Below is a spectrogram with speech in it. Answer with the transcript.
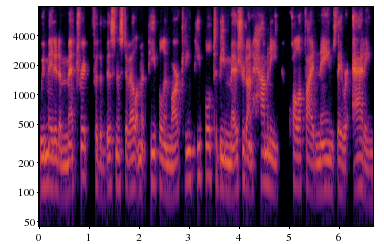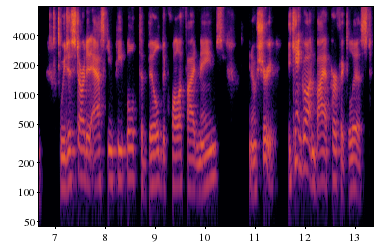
We made it a metric for the business development people and marketing people to be measured on how many qualified names they were adding. We just started asking people to build the qualified names. You know, sure, you can't go out and buy a perfect list.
